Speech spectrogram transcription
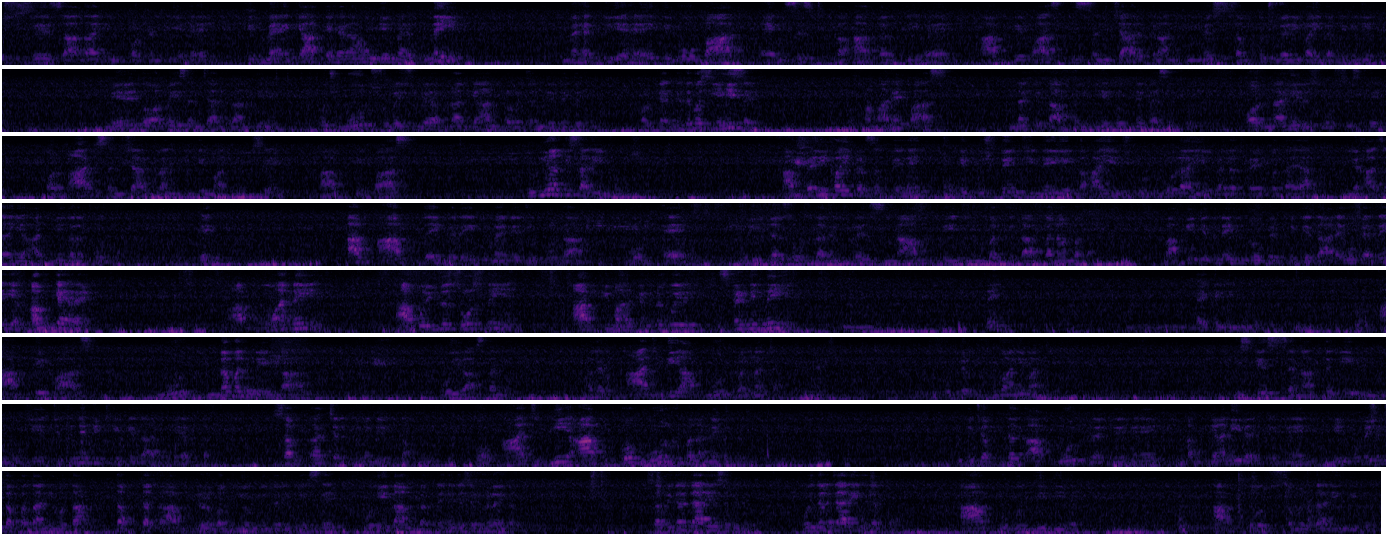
उससे ज़्यादा इम्पोर्टेंट ये है कि मैं क्या कह रहा हूँ, ये महत्व नहीं है महत्व ये है कि वो बात एग्जिस्ट कहाँ करती है आपके पास इस संचार क्रांति में सब कुछ वेरीफाई करने के लिए है। मेरे दौर में ही संचार क्रांति में कुछ मूल सुबह सुबह अपना ज्ञान प्रवचन दे देते थे और कहते थे, बस यही सही। तो हमारे पास न किताब खरीदने को उतने पैसे थे और न ही रिसोर्सेज थे। और आज संचार क्रांति के माध्यम से आपके पास दुनिया की सारी इंफॉर्मेशन आप वेरीफाई कर सकते हैं कि पुष्पेंद्र जी ने ये कहा, ये झूठ बोला, ये गलत फैक्ट बताया, लिहाजा ये आदमी गलत बोलता है। ठीक? अब आप तय करें कि मैंने जो बोला, वो है ओरिजिनल सोर्स का रेफरेंस नाम पेज नंबर किताब का नाम बता बाकी जितने हिंदुओं के ठेकेदार हैं, वो कहते हैं, ये हम कह रहे हैं। आप भगवान नहीं हैं। आप ओरिजिनल सोर्स नहीं हैं। आपकी मार्केट में कोई स्टैंडिंग नहीं है नहीं है कि नहीं तो आपके पास मूर्ख बनने का कोई रास्ता नहीं। अगर आज भी आप मूर्ख बनना चाहते हैं तो फिर भगवान मानिए इसलिए सनातनी हिंदुओं के जितने भी ठेकेदार थे अब तक, सबका चरित्र में देखता हूँ तो आज भी आपको मूर्ख बनाने का क्योंकि जब तक आप मूर्ख रहते हैं, अज्ञानी रहते हैं इन्फॉर्मेशन का पता नहीं होता, तब तक आप भेड़ बकरियों के तरीके से वही काम करते हैं जैसे भेड़ें करते हैं। सब इधर जा रही है, सब इधर। वो इधर जा रही है, इधर जा आपको बुद्धि दी है। आपको समझदारी दी है।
